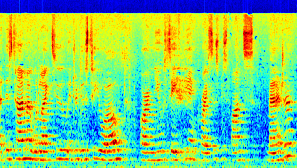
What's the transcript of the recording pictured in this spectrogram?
At this time, I would like to introduce to you all our new Safety and Crisis Response Manager,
